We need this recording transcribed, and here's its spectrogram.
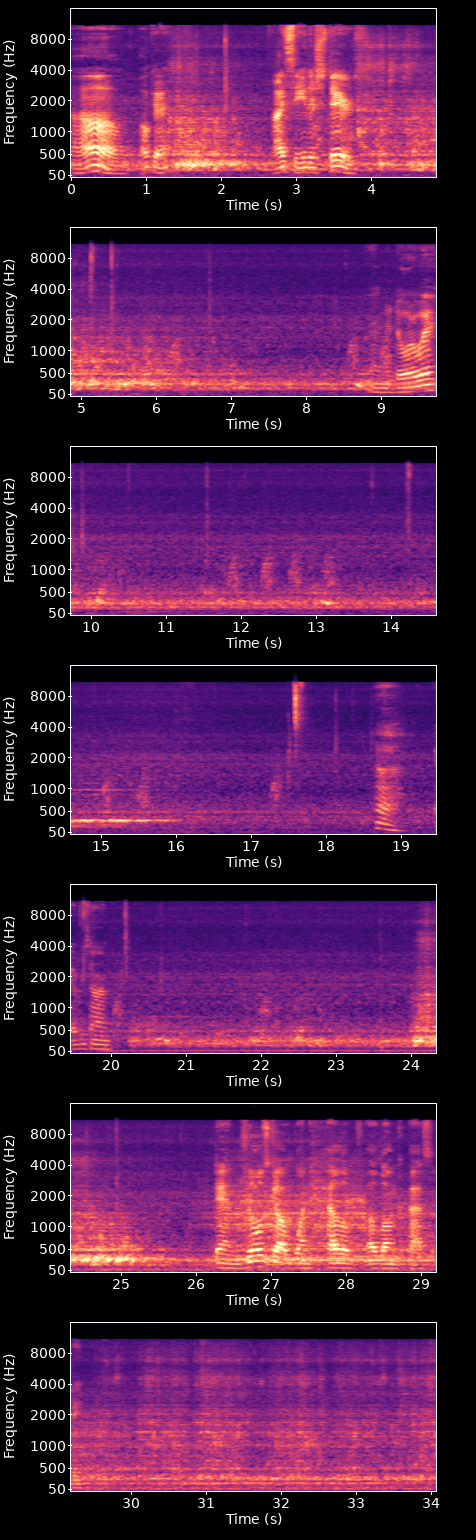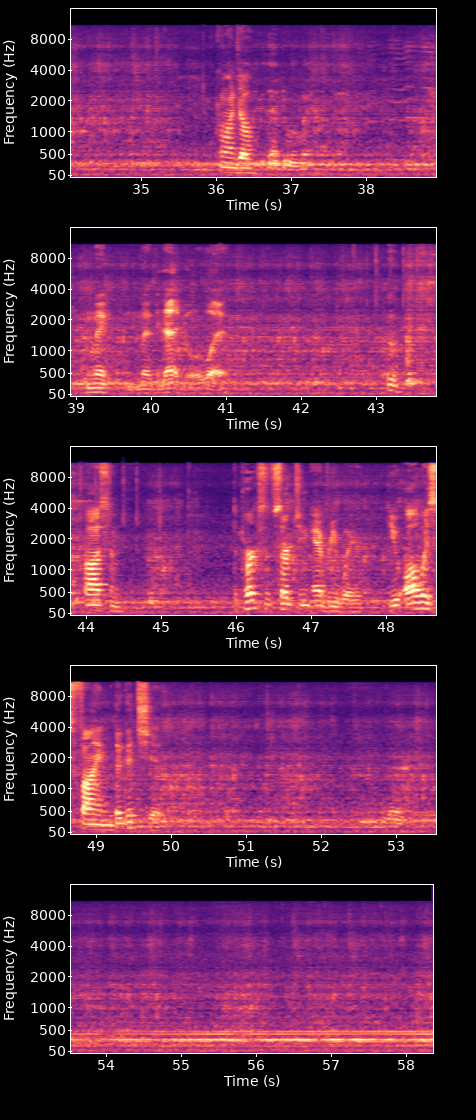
Oh, okay. I see, there's stairs. And a doorway. Every time. Damn, Joel's got one hell of a lung capacity. Come on, Joel. Maybe that doorway. Maybe, maybe that doorway. Ooh, awesome. The perks of searching everywhere. You always find the good shit. There.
